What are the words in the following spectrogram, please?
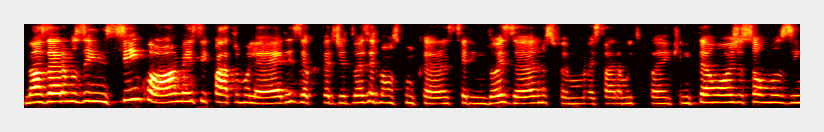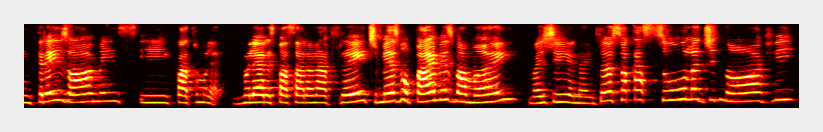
Nós éramos em cinco homens e quatro mulheres. Eu perdi dois irmãos com câncer em dois anos. Foi uma história muito punk. Então, hoje somos em três homens e quatro mulheres. Mulheres passaram na frente, mesmo pai, mesma mãe. Imagina. Então, eu sou caçula de nove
